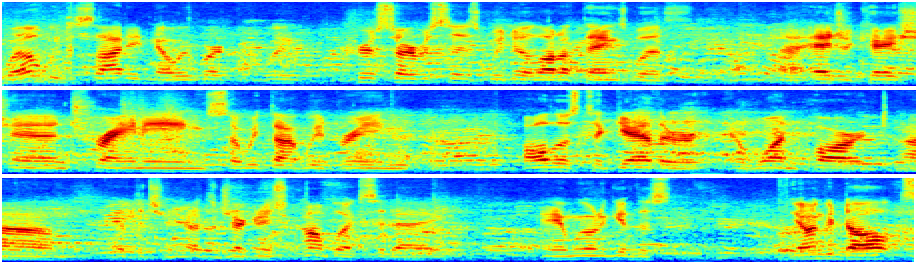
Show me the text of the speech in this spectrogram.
Well, we decided, you know, we work with career services. We do a lot of things with uh, education, training. So we thought we'd bring all those together at one part um, at, the, at the Cherokee Nation Complex today. And we want to give this young adults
